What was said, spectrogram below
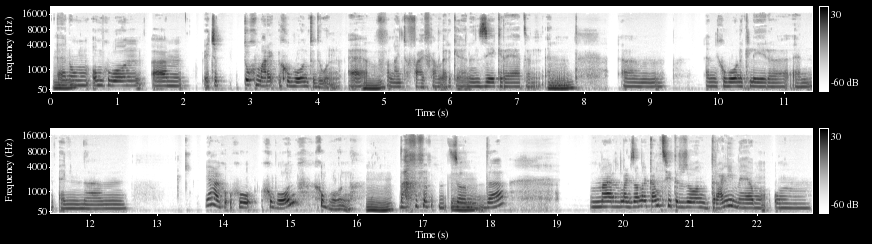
Mhm. En om, om gewoon, ehm, weet je, toch maar gewoon te doen. Hè? Mhm. Van 9 to 5 gaan werken en een zekerheid en, en, Mhm. ehm, en gewone kleren. En, en ehm, ja, go- gewoon, gewoon. Mhm, zo dat. Maar langs de andere kant zit er zo'n drang in mij om, om...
